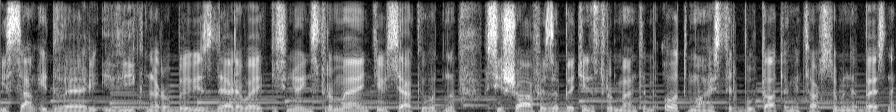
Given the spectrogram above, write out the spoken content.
і сам і двері, і вікна робив, і з дерева якісь у нього інструментів, всяких, от, ну, всі шафи забиті інструментами. От майстер був тато мій царство небесне.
